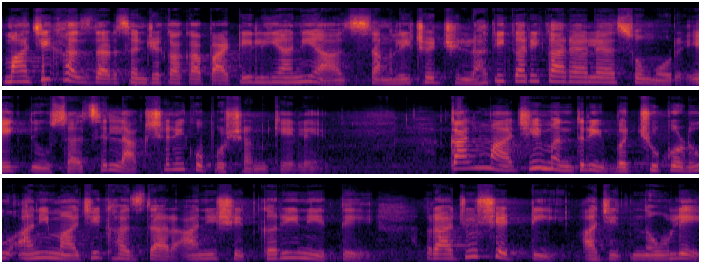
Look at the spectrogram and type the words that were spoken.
माजी खासदार संजय काका पाटील यांनी आज सांगलीच्या जिल्हाधिकारी कार्यालयासमोर एक दिवसाचे लाक्षणिक उपोषण केले. काल माजी मंत्री बच्चू कडू आणि माजी खासदार आणि शेतकरी नेते राजू शेट्टी अजित नवले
